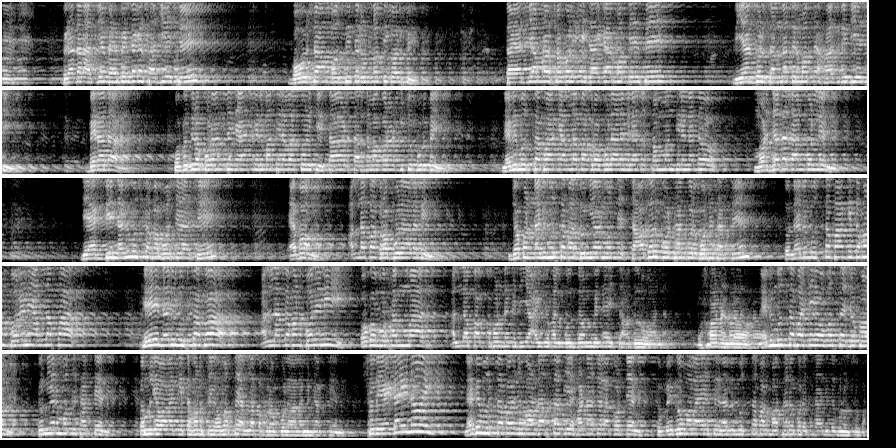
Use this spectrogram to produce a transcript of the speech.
Brother আজকে মেহফিলটাকে সাজিয়েছে বৌসা মসজিদের উন্নতি গল্পে তাই আজকে আমরা সকলে এই জায়গার মধ্যে এসে রিয়াজুল জান্নাতের মধ্যে হাজরি দিয়েছি। বেরাদার পবিত্র কোরআন থেকে এক কেরিমা তেলাওয়াত করেছি, তার তারজমা করার কিছু পূর্বে। নবী মুস্তাফাকে আল্লাহ পাক রব্বুল আলামিন এত সম্মান দিলেন, এত মর্যাদা দান করলেন যে একদিন নবী মুস্তাফা বসে আছে এবং আল্লাহ পাক রব্বুল আলামিন যখন নবী মুস্তাফা দুনিয়ার মধ্যে চাদর পরিধান করে বসে থাকতেন তো নবী মুস্তাফাকে তখন বলেনি আল্লাহ পাক হে নবী মুস্তাফা আল্লাহ তখন বলেনি ওগো মোহাম্মদ আল্লাহ পাক তখন ডেকেছে ইয়া আইয়ুহাল মুজাম্মিল এই চাদরওয়ালা। সুবহানাল্লাহ। নবী মুস্তাফা যে অবস্থায় যখন দুনিয়ার মধ্যে থাকতেন কমলিওয়ালাকে তখন সেই অবস্থায় আল্লাহ পাক রব্বুল আলামিন ডাকতেন। শুধু এটাই নয় নবী মুস্তাফা যখন রাস্তা দিয়ে হাঁটা চলা করতেন, তো মেঘমালা এসে নবী মুস্তাফার মাথার উপরে ছায়া দিতে বলুন সুবহান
